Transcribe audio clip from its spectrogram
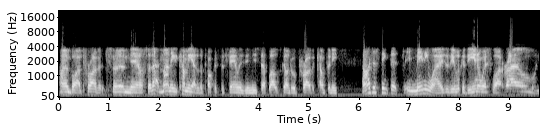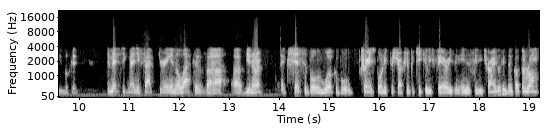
owned by a private firm now. So that money coming out of the pockets of families in New South Wales has gone to a private company. And I just think that in many ways, as you look at the Inner West Light Rail or you look at domestic manufacturing and the lack of, uh, uh, you know, accessible and workable transport infrastructure, particularly ferries and inner city trains. I think they've got the wrong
